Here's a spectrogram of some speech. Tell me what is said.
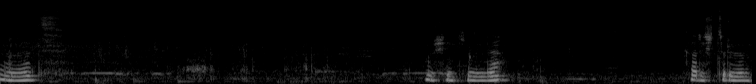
Evet. Bu şekilde karıştırıyorum.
